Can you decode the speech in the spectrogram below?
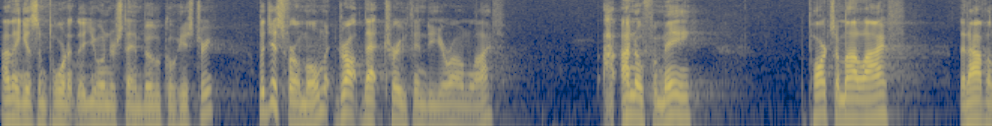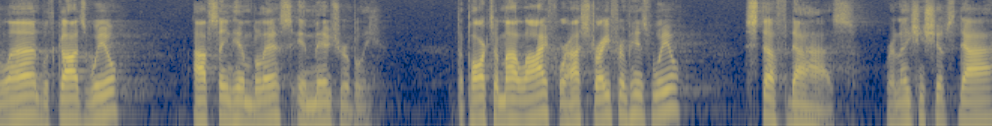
I think it's important that you understand biblical history, but just for a moment, drop that truth into your own life. I know for me, parts of my life that I've aligned with God's will, I've seen Him bless immeasurably. The parts of my life where I stray from His will, stuff dies, relationships die,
